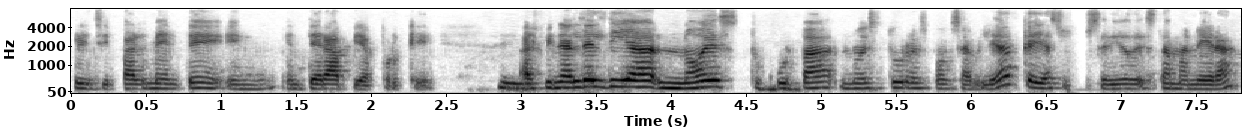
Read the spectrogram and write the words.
principalmente en, terapia, porque al final del día no es tu culpa, no es tu responsabilidad que haya sucedido de esta manera.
